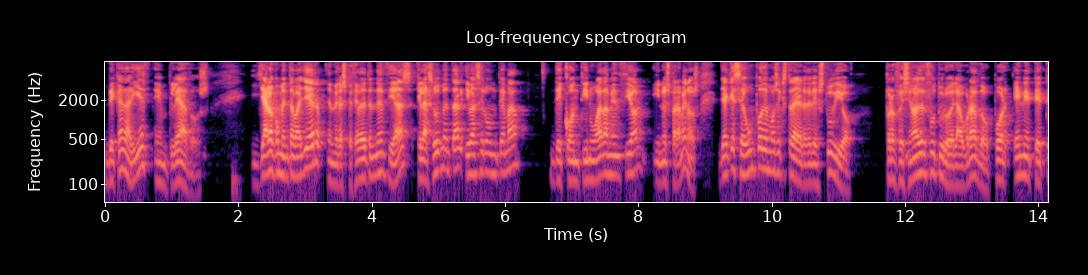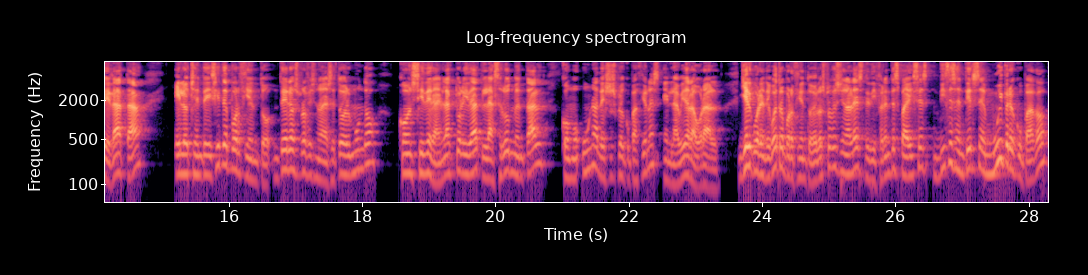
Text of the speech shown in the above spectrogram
de cada 10 empleados. Ya lo comentaba ayer en el especial de tendencias que la salud mental iba a ser un tema de continuada mención y no es para menos, ya que según podemos extraer del estudio profesional del futuro elaborado por NTT Data, el 87% de los profesionales de todo el mundo considera en la actualidad la salud mental como una de sus preocupaciones en la vida laboral. Y el 44% de los profesionales de diferentes países dice sentirse muy preocupado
